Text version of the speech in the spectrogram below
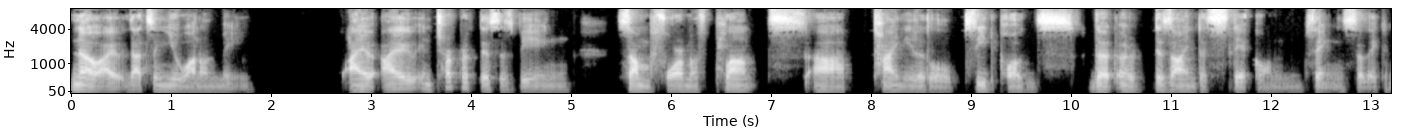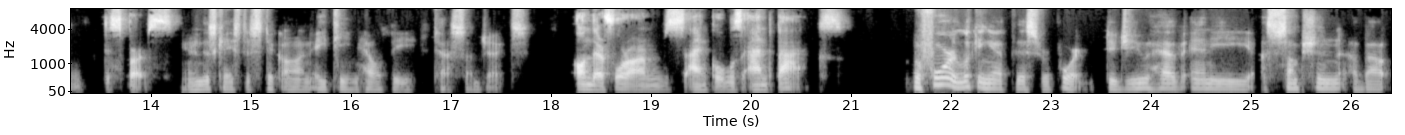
No, I, that's a new one on me. I, I interpret this as being some form of plants, uh, tiny little seed pods that are designed to stick on things so they can disperse. In this case, to stick on 18 healthy test subjects. On their forearms, ankles, and backs. Before looking at this report, did you have any assumption about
